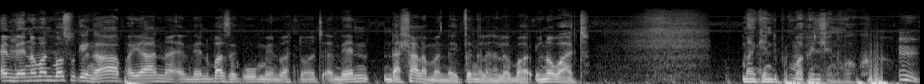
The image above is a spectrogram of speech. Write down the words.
and then abantu basuke ngaphayana and then baze kum and what not. And then ndahlala mani ndayicingela nalo uba you know what? Makhe ndiphuma apha endlini ngoku Mm.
